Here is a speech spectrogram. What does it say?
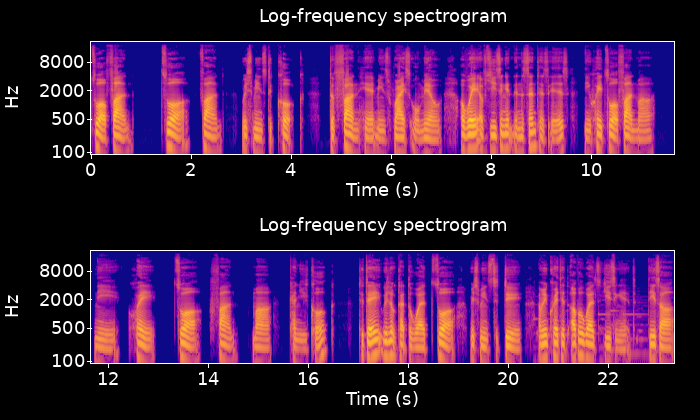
做饭。做饭 which means to cook. The fan here means rice or meal. A way of using it in a sentence is 你会做饭吗?你会做饭吗? Can you cook? Today we looked at the word 做 which means to do and we created other words using it. These are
